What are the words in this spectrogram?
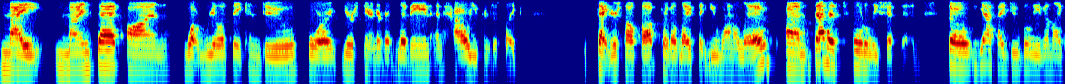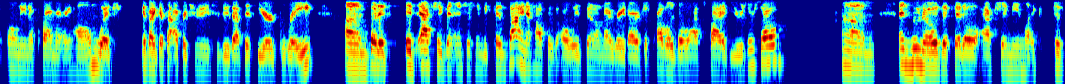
my mindset on what real estate can do for your standard of living and how you can just like set yourself up for the life that you want to live, um, that has totally shifted. So yes, I do believe in like owning a primary home, which if I get the opportunity to do that this year, great. Um, but it's it's actually been interesting because buying a house has always been on my radar, just probably the last five years or so. Um, and who knows if it'll actually mean like just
